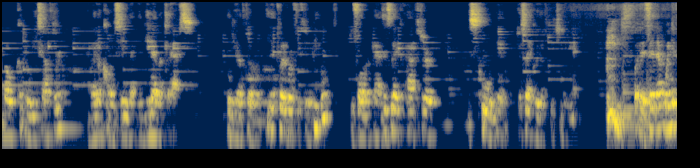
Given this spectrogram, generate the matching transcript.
about a couple of weeks after, I got a call saying that they didn't have a class. I think you have to have either 12 or 15 people to a class. It's like after school, you know, just like with the teaching again. but they said that when you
